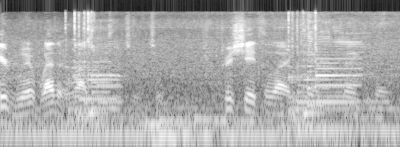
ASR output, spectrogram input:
weird, weird weather last week too. too. Appreciate the light. Thank you. While.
